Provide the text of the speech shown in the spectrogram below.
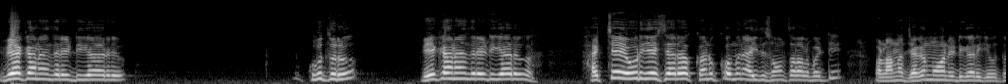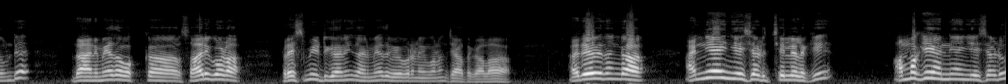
వివేకానంద రెడ్డి గారు కూతురు వివేకానంద రెడ్డి గారు హత్య ఎవరు చేశారో కనుక్కోమని ఐదు సంవత్సరాలు బట్టి వాళ్ళ అన్న జగన్మోహన్ రెడ్డి గారికి చెబుతుంటే దాని మీద ఒక్కసారి కూడా ప్రెస్ మీట్ కానీ దాని మీద వివరణ ఇవ్వడం చేతకాల. అదేవిధంగా అన్యాయం చేశాడు చెల్లెలకి అమ్మకి అన్యాయం చేశాడు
